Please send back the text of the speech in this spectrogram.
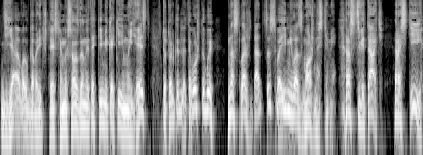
Дьявол говорит, что если мы созданы такими, какие мы есть, то только для того, чтобы наслаждаться своими возможностями, расцветать, расти,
